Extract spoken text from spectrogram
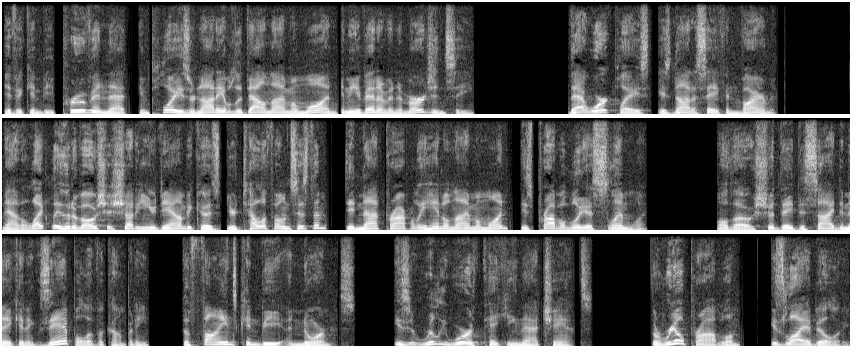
If it can be proven that employees are not able to dial 911 in the event of an emergency, that workplace is not a safe environment. Now, the likelihood of OSHA shutting you down because your telephone system did not properly handle 911 is probably a slim one. Although, should they decide to make an example of a company, the fines can be enormous. Is it really worth taking that chance? The real problem is liability.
